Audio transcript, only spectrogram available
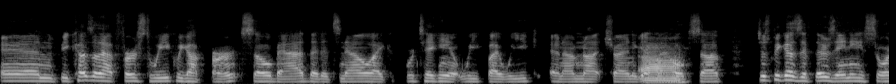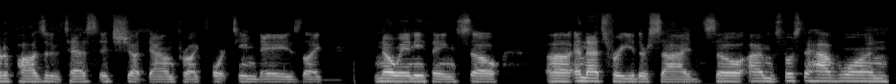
and because of that first week, we got burnt so bad that it's now like we're taking it week by week, and I'm not trying to get uh, my hopes up. Just because if there's any sort of positive test, it's shut down for like 14 days, like no anything. So, uh, and that's for either side. So I'm supposed to have one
